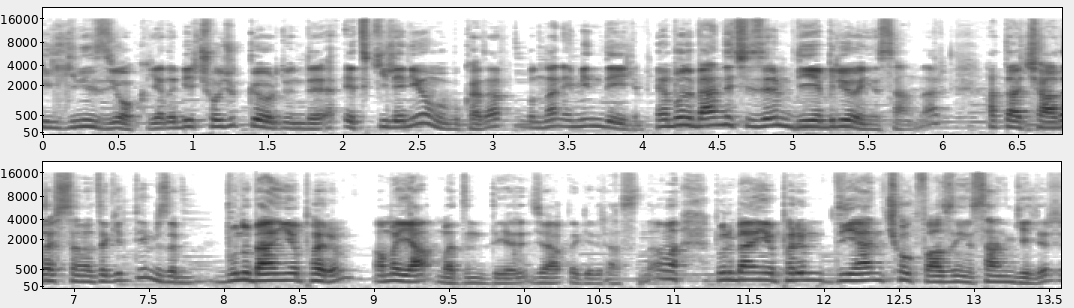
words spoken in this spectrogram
ilginiz yok ya da bir çocuk gördüğünde etkileniyor mu bu kadar? Bundan emin değilim. Yani bunu ben de çizerim diyebiliyor insanlar. Hatta çağdaş sanata gittiğimizde bunu ben yaparım ama yapmadın diye cevap da gelir aslında. Ama bunu ben yaparım diyen çok fazla insan gelir,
